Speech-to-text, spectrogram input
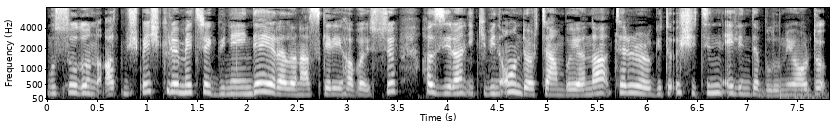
Musul'un 65 kilometre güneyinde yer alan askeri hava üssü Haziran 2014'ten bu yana terör örgütü IŞİD'in elinde bulunuyordu.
